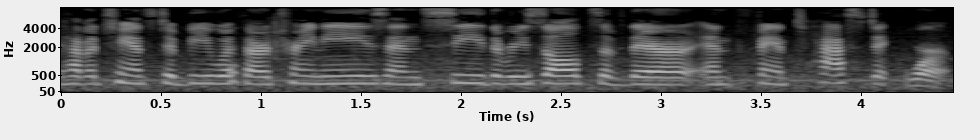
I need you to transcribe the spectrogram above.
have a chance to be with our trainees and see the results of their and fantastic work.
